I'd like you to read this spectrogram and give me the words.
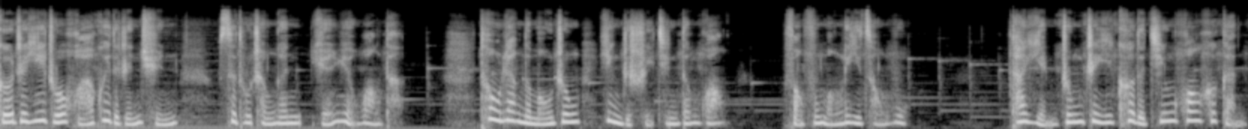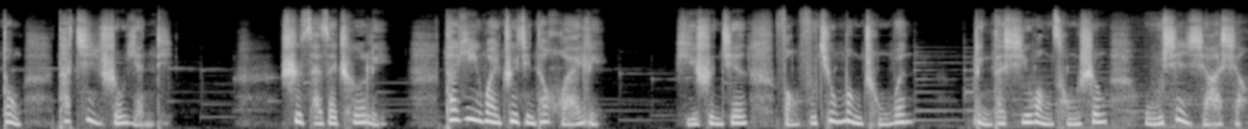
隔着衣着华贵的人群，司徒承恩远远望他，透亮的眸中映着水晶灯光，仿佛蒙了一层雾。他眼中这一刻的惊慌和感动，他尽收眼底。适才在车里，他意外坠进他怀里，一瞬间仿佛旧梦重温。令他希望丛生，无限遐想，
